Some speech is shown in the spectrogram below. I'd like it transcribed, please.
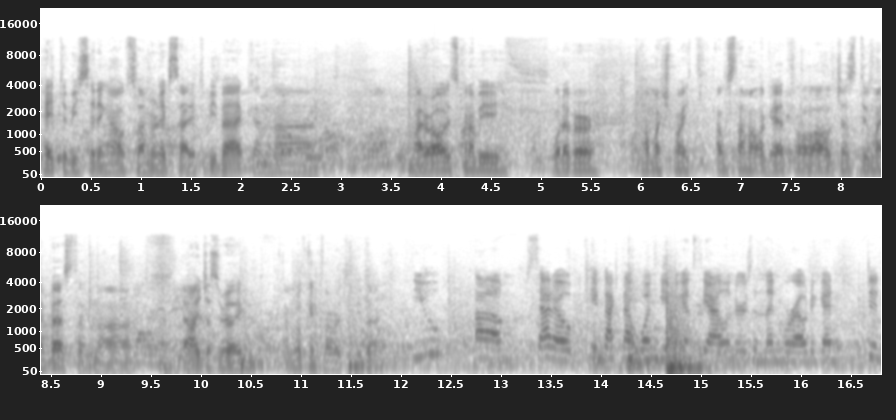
hate to be sitting out, so I'm really excited to be back. And uh, my role is gonna be whatever, how much my time I'll get. I'll, I'll just do my best. And uh, yeah, I just really, I'm looking forward to be back. You um, sat out, came back that one game against the Islanders, and then were out again. Did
